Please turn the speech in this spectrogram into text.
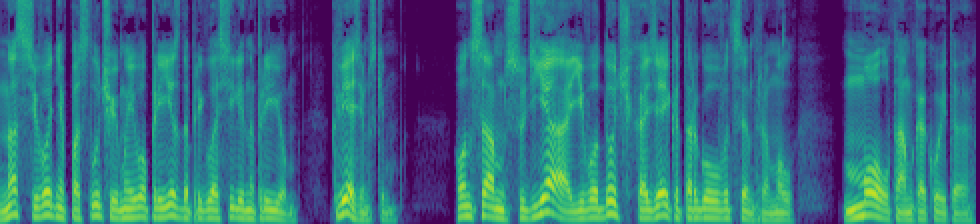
Нас сегодня по случаю моего приезда пригласили на прием. К Вяземским. Он сам судья, а его дочь — хозяйка торгового центра, мол, мол там какой-то,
